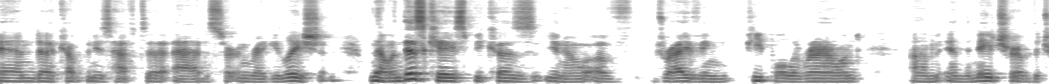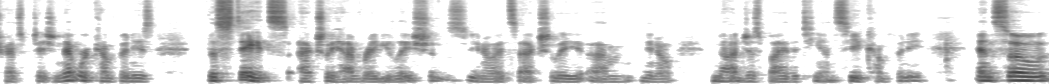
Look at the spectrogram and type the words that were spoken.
and uh, companies have to add a certain regulation. Now, in this case, because you know of driving people around um, and the nature of the transportation network companies, the states actually have regulations. You know, it's actually um, you know not just by the TNC company, and so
